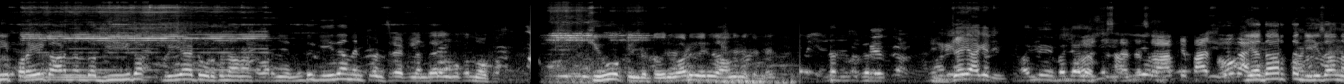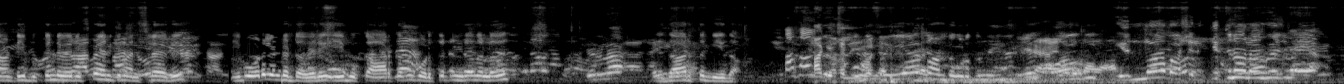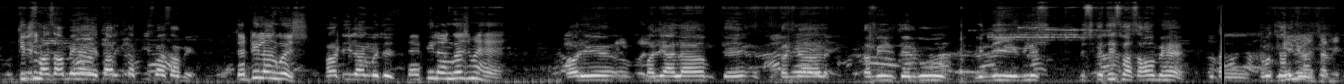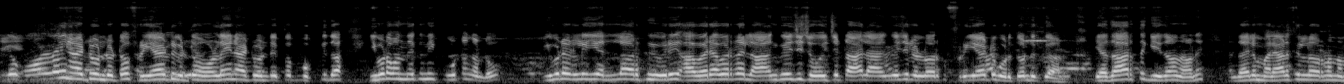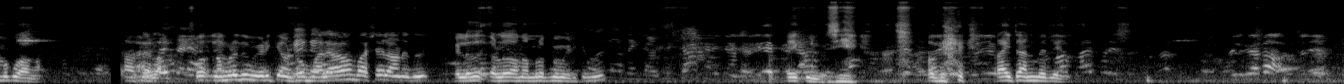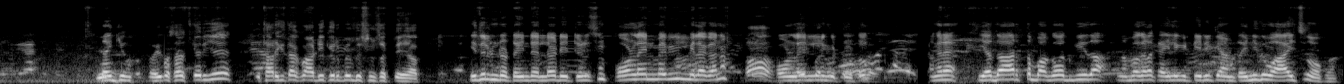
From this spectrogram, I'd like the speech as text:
ഈ പുറയിൽ കാണുന്ന എന്തോ ഗീത ഫ്രീ ആയിട്ട് കൊടുക്കുന്നതാണെന്നൊക്കെ പറഞ്ഞ് എന്ത് ഗീത എന്ന് എനിക്ക് മനസ്സിലായിട്ടില്ല. എന്തായാലും നമുക്കൊന്ന് നോക്കാം. ക്യൂ ഒക്കെ ഉണ്ട് കേട്ടോ ഒരുപാട് പേര് വാങ്ങുന്നൊക്കെയുണ്ട്. യഥാർത്ഥ ഗീത എന്നാണ് ഈ ബുക്കിന്റെ പേര്. ഇപ്പോഴും എനിക്ക് മനസ്സിലായത്. ഈ ബോർഡിൽ ഉണ്ട് കേട്ടോ അവർ ഈ ബുക്ക് ആർക്കൊക്കെ കൊടുത്തിട്ടുണ്ട് എന്നുള്ളത്? യഥാർത്ഥ ഗീത. ഫ്രീയായിട്ടാണ് കൊടുക്കുന്നത്. എല്ലാ ഭാഷയിലും. കിത്തന language भाषा में है ये तार किताब किस भाषा में thirty language thirty languages तैती language में है और ये मलयालम के कन्नड़ तमिल तेलुगु हिंदी इंग्लिश इसके तीस भाषाओं में है चमत्कारी गिरंथ। ഓൺലൈൻ ആയിട്ടും ഉണ്ട് കേട്ടോ ഫ്രീ ആയിട്ട് കിട്ടും ഓൺലൈൻ ആയിട്ടും ഉണ്ട് ഇപ്പൊ ബുക്ക് ഇതാ ഇവിടെ വന്നേക്കുന്ന ഈ കൂട്ടം കണ്ടോ ഇവിടെ ഉള്ള ഈ എല്ലാവർക്കും ഇവര് അവരവരുടെ ലാംഗ്വേജ് ചോദിച്ചിട്ട് ആ ലാംഗ്വേജിലുള്ളവർക്ക് ഫ്രീ ആയിട്ട് കൊടുത്തുകൊണ്ടിരിക്കുകയാണ് യഥാർത്ഥ ഗീതം എന്നാണ് എന്തായാലും മലയാളത്തിലുള്ള ഒരെണ്ണം നമുക്ക് വാങ്ങാം ആ കേരള അപ്പൊ നമ്മളിത് മേടിക്കാം കേട്ടോ മലയാളം ഭാഷയിലാണ് ഇത് ഉള്ളത് ഉള്ളതാണ് നമ്മളിപ്പോ മേടിക്കുന്നത് एक मिनट जी ओके राइट हैंड में ले थैंक यू वही पर सर्च करिए ये थार गीता को ऑडियो के रूप में भी सुन सकते हैं आप ഇതിലുണ്ട് കേട്ടോ ഇതിന്റെ എല്ലാ ഡീറ്റെയിൽസും ഓൺലൈൻ മേ ബി മിലകാന ഓൺലൈനിലും കിട്ടും കേട്ടോ അങ്ങനെ യഥാർത്ഥ ഭഗവത്ഗീത നമ്മളെ കയ്യിൽ കിട്ടിയിരിക്കുകയാണ് കേട്ടോ ഇനി ഇത് വായിച്ചു നോക്കണം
